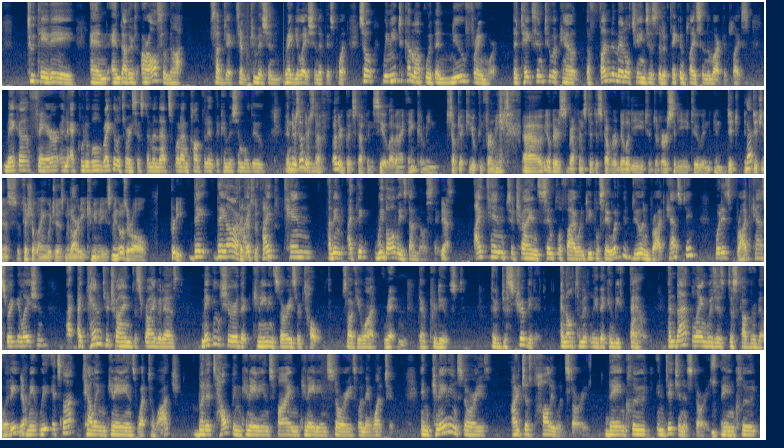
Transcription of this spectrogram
TV, and, and others are also not subject to commission regulation at this point. So we need to come up with a new framework that takes into account the fundamental changes that have taken place in the marketplace. Make a fair and equitable regulatory system, and that's what I'm confident the Commission will do. And there's the other stuff, month. other good stuff in C11, I think. I mean, subject to you confirming it. Uh, you know, there's reference to discoverability, to diversity, to in, indig- indigenous official languages, minority communities. I mean, those are all pretty they they are progressive I, I tend i mean i think we've always done those things yeah i tend to try and simplify when people say what do you do in broadcasting what is broadcast regulation I, I tend to try and describe it as making sure that canadian stories are told so if you want written they're produced they're distributed, and ultimately they can be found. And that language is discoverability. Yeah. I mean, we, it's not telling Canadians what to watch, but it's helping Canadians find Canadian stories when they want to. And Canadian stories aren't just Hollywood stories. They include indigenous stories. They include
